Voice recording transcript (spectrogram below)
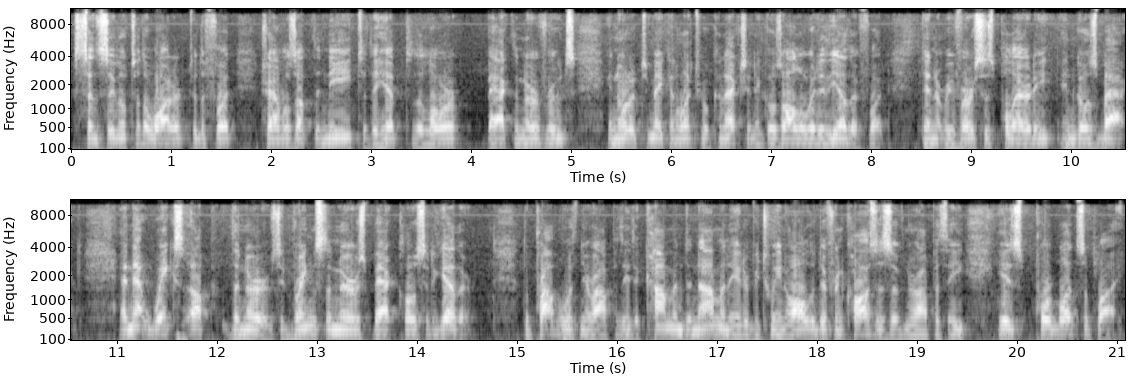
sends a signal to the water, to the foot, travels up the knee, to the hip, to the lower back, the nerve roots. In order to make an electrical connection, it goes all the way to the other foot. Then it reverses polarity and goes back. And that wakes up the nerves. It brings the nerves back closer together. The problem with neuropathy, the common denominator between all the different causes of neuropathy, is poor blood supply.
